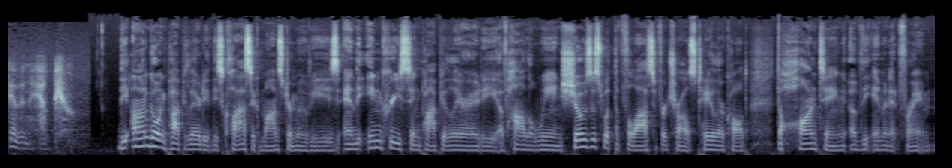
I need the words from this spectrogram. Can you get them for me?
heaven help you. The ongoing popularity of these classic monster movies and the increasing popularity of Halloween shows us what the philosopher Charles Taylor called the haunting of the immanent frame.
